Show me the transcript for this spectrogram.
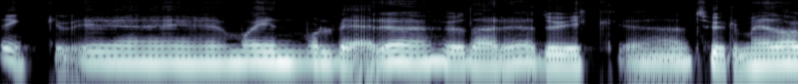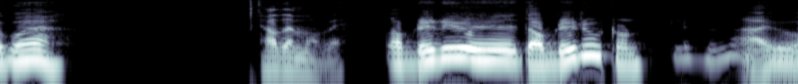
Tenker vi må involvere hun der du gikk uh, tur med i dag òg, jeg. Ja, det må vi. Da blir, det, da blir det gjort ordentlig. Hun er jo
